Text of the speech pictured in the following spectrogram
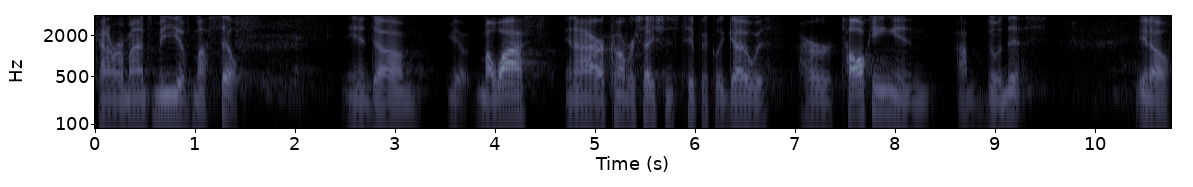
kind of reminds me of myself. And um, you know, my wife and I, our conversations typically go with her talking and I'm doing this. You know,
